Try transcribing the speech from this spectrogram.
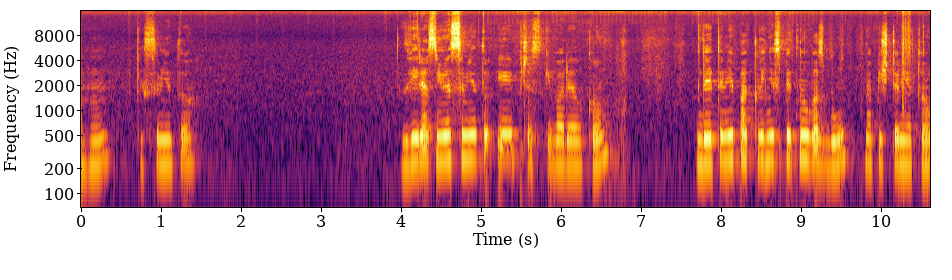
Mhm, tak se mě to... Zvýrazňuje se mě to i přes kivadelko. Dejte mě pak klidně zpětnou vazbu, napište mě to,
